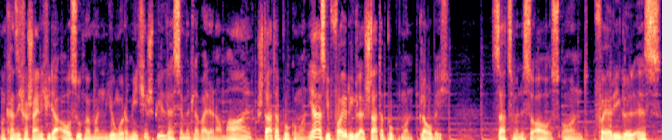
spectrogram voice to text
Man kann sich wahrscheinlich wieder aussuchen, ob man ein Junge oder Mädchen spielt. Das ist ja mittlerweile normal. Starter-Pokémon. Ja, es gibt Feuerriegel als Starter-Pokémon, glaube ich. Sah zumindest so aus. Und Feuerriegel ist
